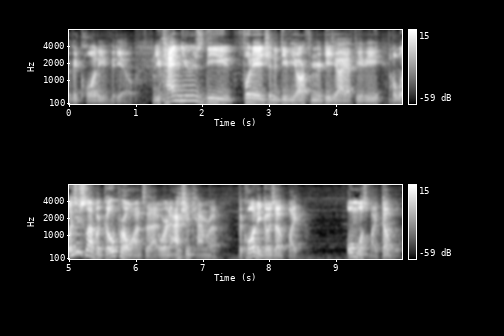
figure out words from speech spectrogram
a good quality video. You can use the footage and the DVR from your DJI FPV, but once you slap a GoPro onto that or an action camera, the quality goes up like almost by double.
